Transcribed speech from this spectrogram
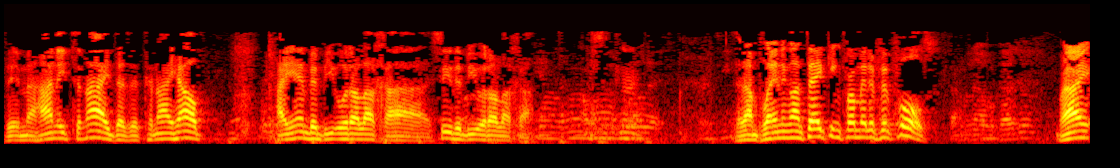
ומהני תנאי, does the תנאי help? עיין בביאור הלכה, see the ביאור הלכה. That I'm planning on taking from it if it falls. Right?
